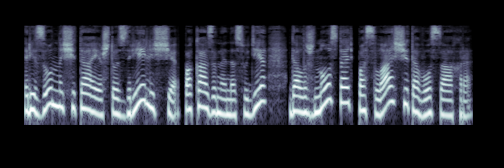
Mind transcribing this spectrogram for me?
резонно считая, что зрелище, показанное на суде, должно стать послаще того сахара.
